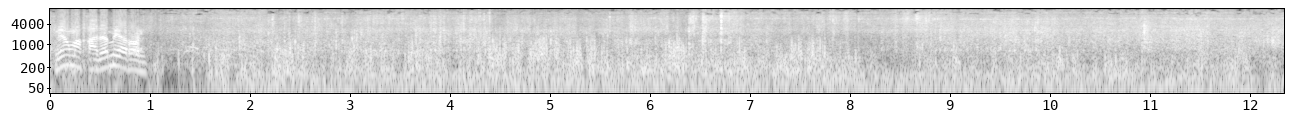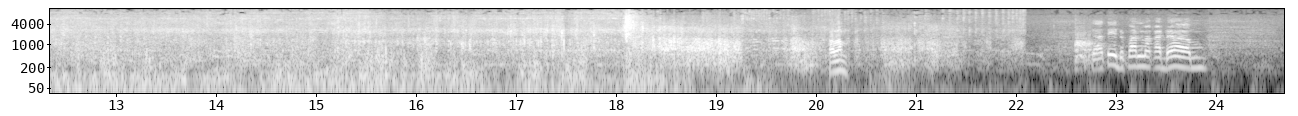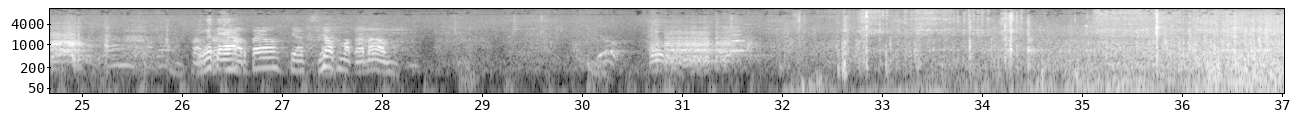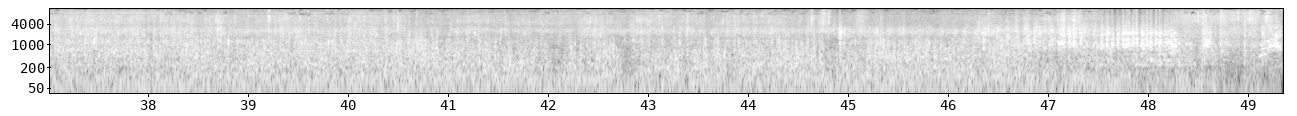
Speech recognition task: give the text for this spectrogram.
Ini yang makadam ya Ron? Salam. Hati-hati depan makadam. Ingat ya. Kartel, siap-siap makadam.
